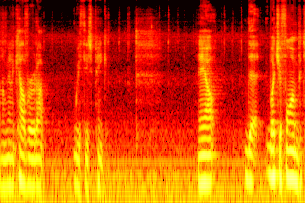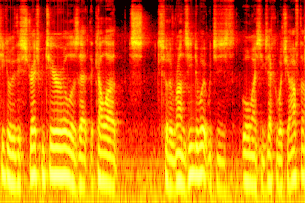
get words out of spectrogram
and I'm going to cover it up with this pink. Now the, what you find particularly with this stretch material is that the colour sort of runs into it, which is almost exactly what you're after.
